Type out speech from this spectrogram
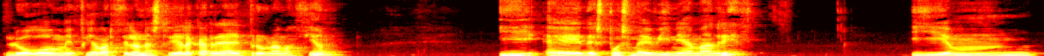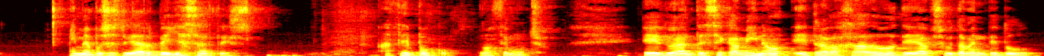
luego me fui a Barcelona, estudié la carrera de programación y eh, después me vine a Madrid em, y, me puse a estudiar Bellas Artes. Hace poco, no hace mucho. Eh, durante ese camino he trabajado de absolutamente todo.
